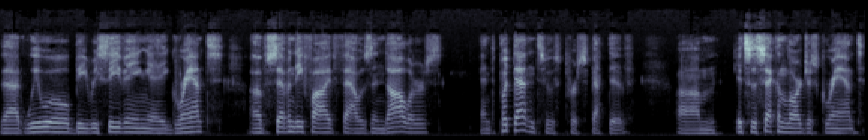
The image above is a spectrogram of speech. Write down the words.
that we will be receiving a grant of $75,000. And to put that into perspective, um, it's the second largest grant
